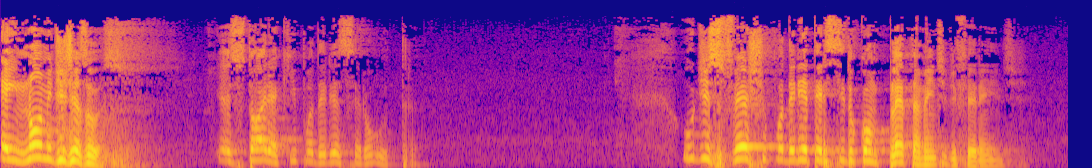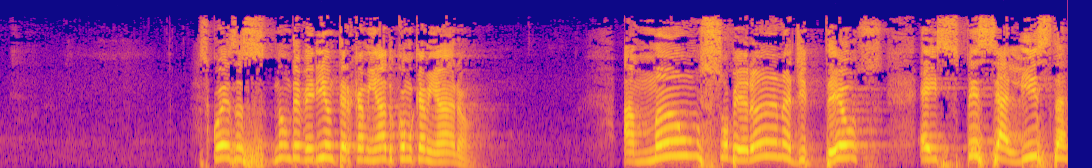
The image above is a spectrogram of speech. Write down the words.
em nome de Jesus. E a história aqui poderia ser outra. O desfecho poderia ter sido completamente diferente. As coisas não deveriam ter caminhado como caminharam. A mão soberana de Deus é especialista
